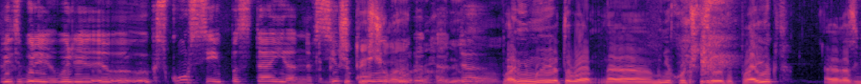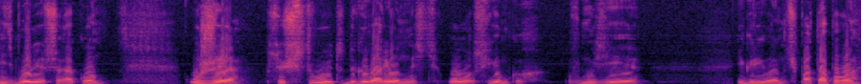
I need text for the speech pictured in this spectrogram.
Ведь были, были э, э, экскурсии постоянно, все Пяти школы человек города. проходило, да. да. Помимо этого, э, мне хочется этот проект развить более широко. Уже существует договоренность о съемках в музее Игоря Ивановича Потапова.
